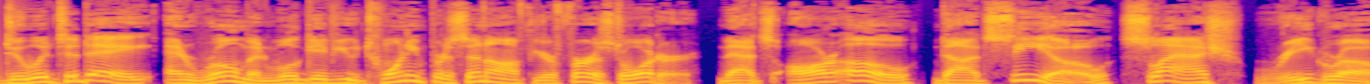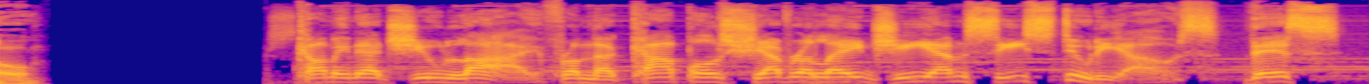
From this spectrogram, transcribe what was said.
Do it today, and Roman will give you 20% off your first order. That's ro.co slash regrow. Coming at you live from the Copple Chevrolet GMC studios. This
